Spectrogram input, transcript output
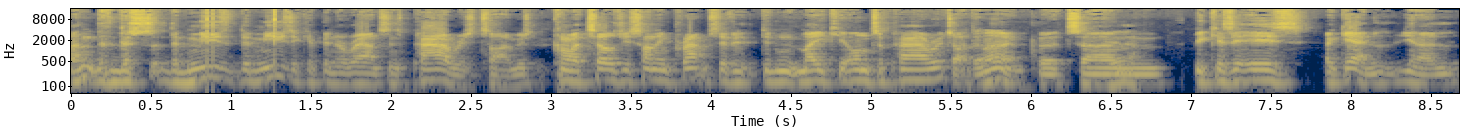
And the, the, the, music, the music had been around since Powerage time. It kind of tells you something, perhaps, if it didn't make it onto Powerage. I don't know, but um, yeah. because it is again, you know,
